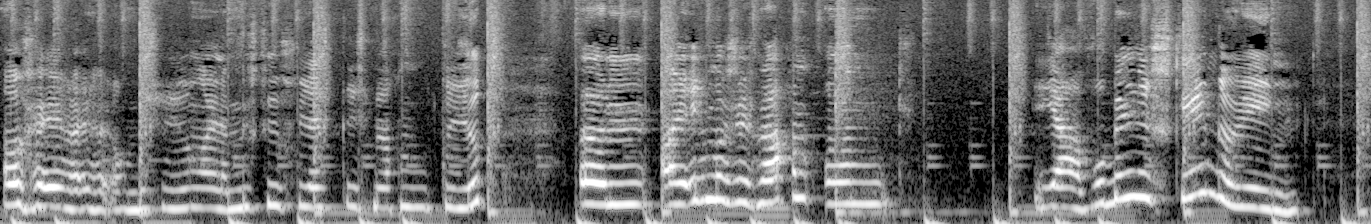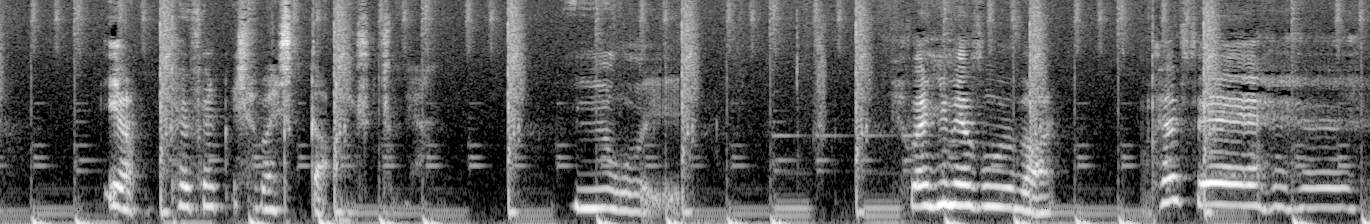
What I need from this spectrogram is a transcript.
Außer ihr seid halt auch ein bisschen jünger, dann müsst ihr vielleicht nicht machen. Glück. Ähm, aber ich muss es machen und ja, wo bin ich stehen geblieben? Ja, perfekt. Ich weiß gar nichts mehr. Null. Ich weiß nicht mehr, wo wir waren. Perfekt.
